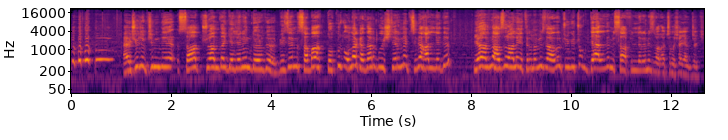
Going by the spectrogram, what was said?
Ayşe'cim şimdi saat şu anda gecenin dördü. Bizim sabah 9-10'a kadar bu işlerin hepsini halledip yarın hazır hale getirmemiz lazım. Çünkü çok değerli misafirlerimiz var açılışa gelecek.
